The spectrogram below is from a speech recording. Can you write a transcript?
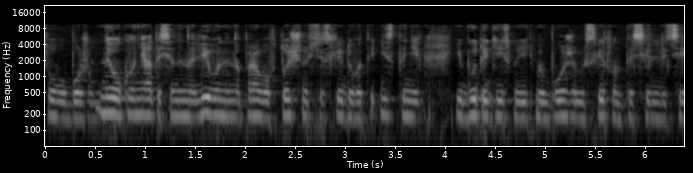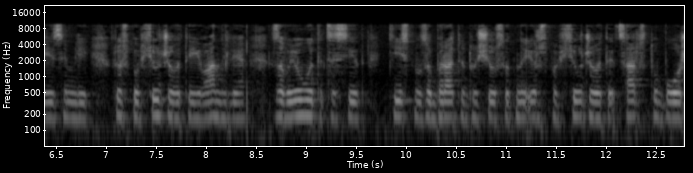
Слову Божому, не уклонятися ні наліво, ні направо, в точності слідувати істині і бути дійсно дітьми Божими, світлом та сіллю цієї землі, розповсюджувати Євангеліє, завойовувати цей світ, дійсно забирати душі у сатани і розповсюджувати царство Боже.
